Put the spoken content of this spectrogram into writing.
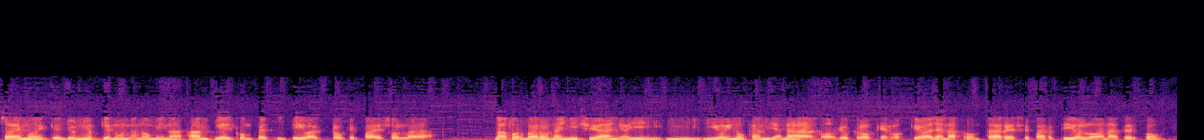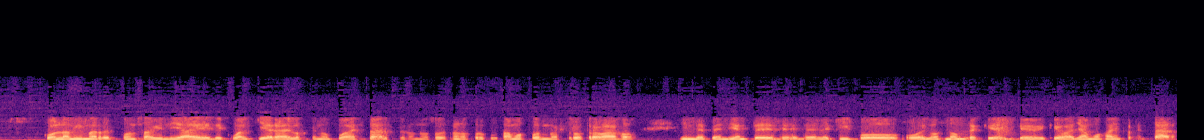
Sabemos de que Junior tiene una nómina amplia y competitiva, creo que para eso la, la formaron a inicio de año y, hoy no cambia nada, ¿no? Yo creo que los que vayan a afrontar ese partido lo van a hacer con, con la misma responsabilidad de cualquiera de los que no pueda estar, pero nosotros nos preocupamos por nuestro trabajo independiente de- del equipo o de los nombres que, que- que vayamos a enfrentar.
